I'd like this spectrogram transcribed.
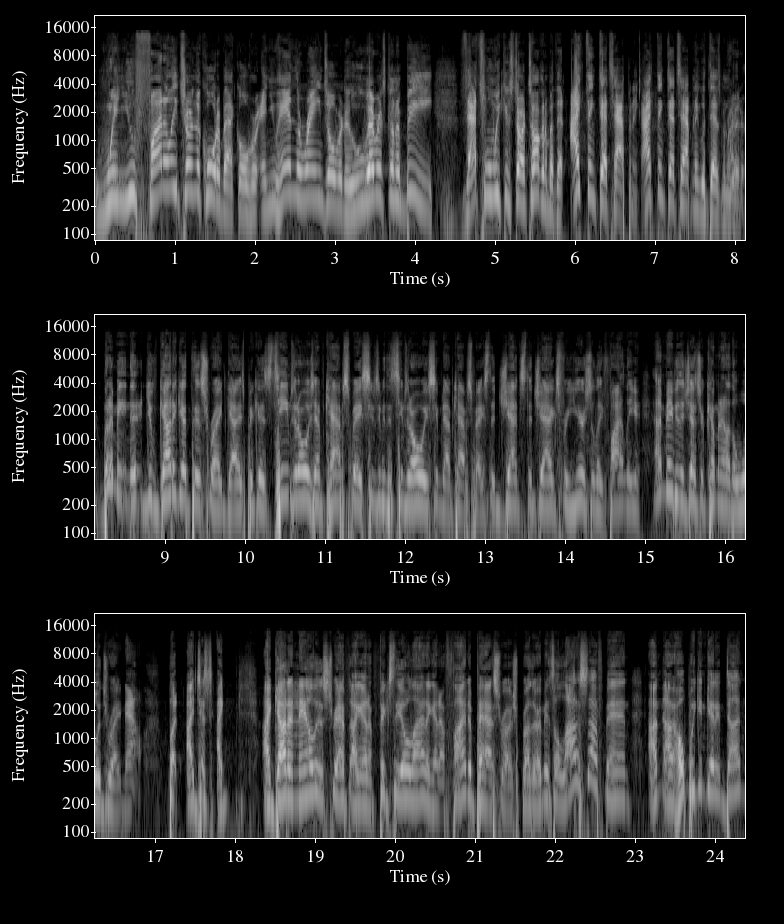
When you finally turn the quarterback over and you hand the reins over to whoever it's going to be, that's when we can start talking about that. I think that's happening. I think that's happening with Desmond. Ridder. But I mean, you've got to get this right, guys, because teams that always have cap space seems to be the teams that always seem to have cap space. The Jets, the Jags, for years, so they finally. And maybe the Jets are coming out of the woods right now. But I just I I got to nail this draft. I got to fix the O line. I got to find a pass rush, brother. I mean, it's a lot of stuff, man. I'm, I hope we can get it done,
